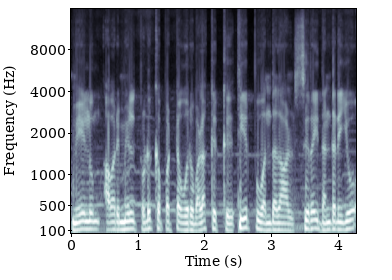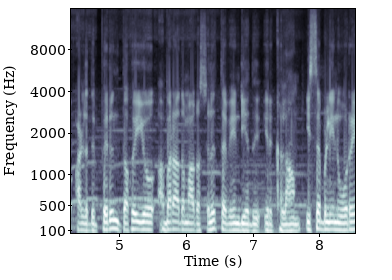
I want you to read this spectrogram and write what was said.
மேலும் அவர் மேல் தொடுக்கப்பட்ட ஒரு வழக்குக்கு தீர்ப்பு வந்ததால் சிறை தண்டனையோ அல்லது பெருந்தொகையோ அபராதமாக செலுத்த வேண்டியது இருக்கலாம். இசபெலின் ஒரே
